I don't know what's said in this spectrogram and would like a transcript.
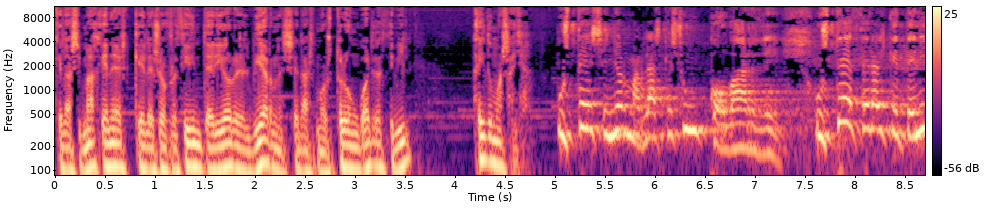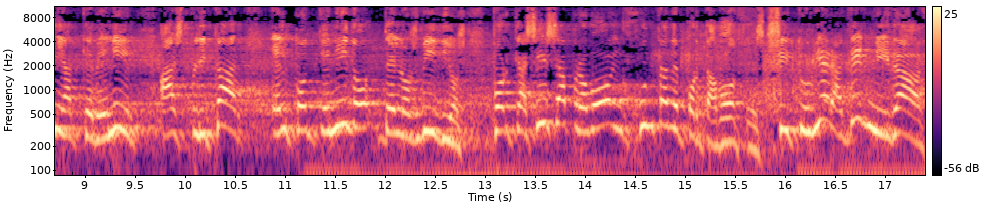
que las imágenes que les ofreció Interior el viernes se las mostró un guardia civil, ha ido más allá. Usted, señor Marlasca, es un cobarde. Usted era el que tenía que venir a explicar el contenido de los vídeos, porque así se aprobó en Junta de Portavoces. Si tuviera dignidad,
